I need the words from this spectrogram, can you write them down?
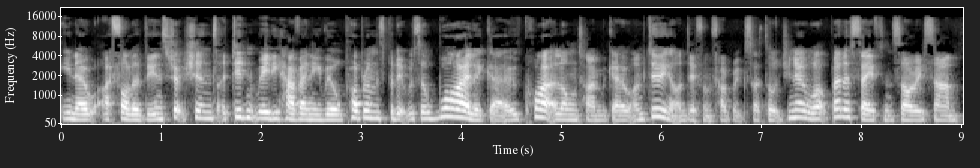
you know, I followed the instructions. I didn't really have any real problems, but it was a while ago, quite a long time ago. I'm doing it on different fabrics. I thought, you know what, better safe than sorry, Sam.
